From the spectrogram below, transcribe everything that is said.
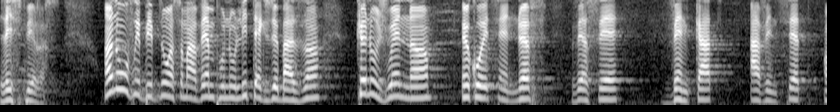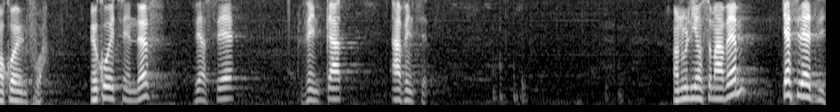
l'espérance. On ouvre la Bible nous ensemble avec pour nous les textes de base que nous jouons dans 1 Corinthiens 9, versets 24 à 27, encore une fois. 1 Corinthiens 9, versets 24 à 27. On nous lit ensemble avec Qu'est-ce qu'il a dit?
